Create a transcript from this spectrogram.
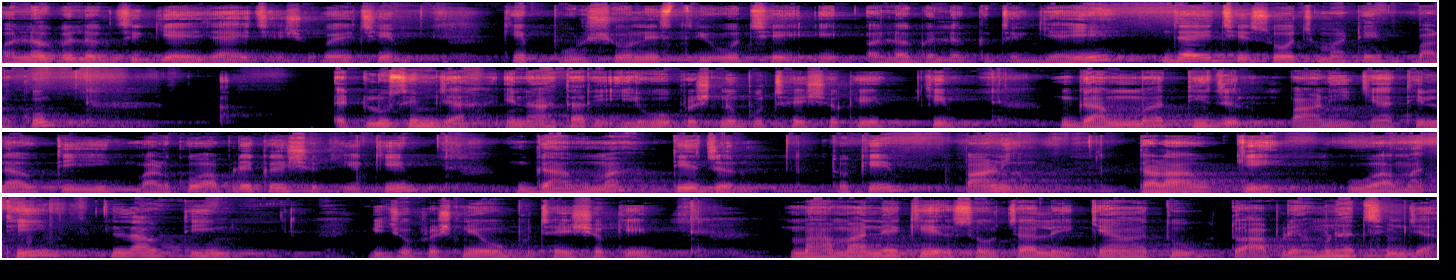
અલગ અલગ જગ્યાએ જાય છે. શું કહે છે કે પુરુષો અને સ્ત્રીઓ છે એ અલગ અલગ જગ્યાએ જાય છે શૌચ માટે? બાળકો, એટલું સમજ્યા એના આધારે એવો પ્રશ્ન પૂછાઈ શકે કે ગામમાંથી જ પાણી ક્યાંથી લાવતી? બાળકો, આપણે કહી શકીએ કે ગામમાં તેજલ તો કે પાણી તળાવ કે કૂવામાંથી લાવતી. બીજો પ્રશ્ન એવો પૂછાઈ શકે, મામાને ઘેર શૌચાલય ક્યાં હતું? તો આપણે હમણાં જ સમજ્યા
